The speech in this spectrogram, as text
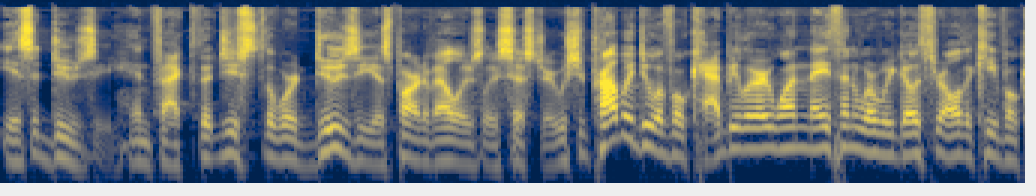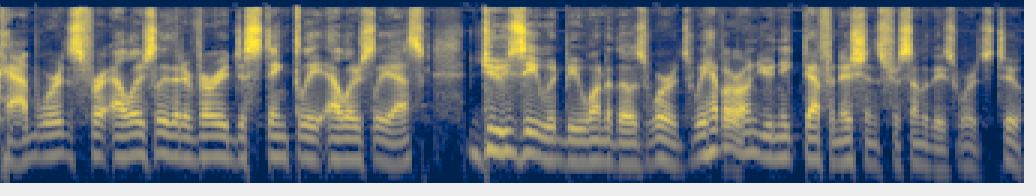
is a doozy. In fact, the, just the word doozy is part of Ellerslie's history. We should probably do a vocabulary one, Nathan, where we go through all the key vocab words for Ellerslie that are very distinctly Ellerslie esque. Doozy would be one of those words. We have our own unique definitions for some of these words too.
